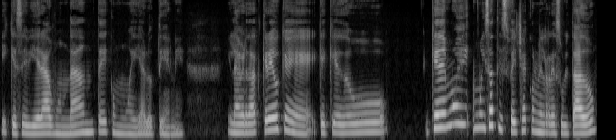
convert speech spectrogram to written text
y que se viera abundante como ella lo tiene. Y la verdad creo que, quedó, quedé muy, muy satisfecha con el resultado.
